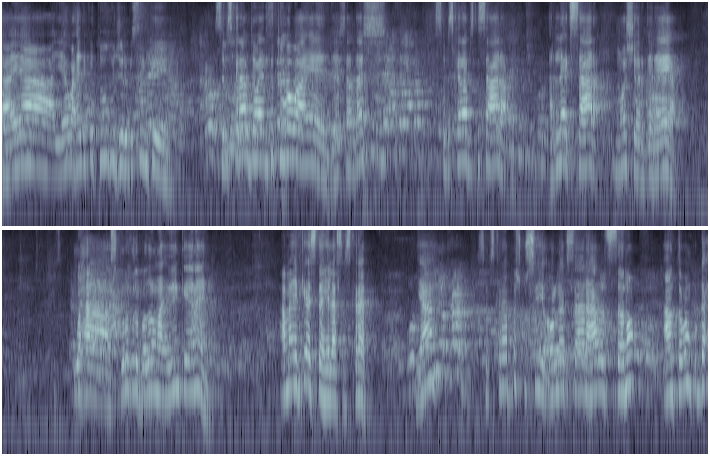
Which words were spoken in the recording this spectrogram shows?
yaayaa yaa wax idinka tuugi jiro bisinkee subscribe jawaa idinka tuuga waaye deesha dhash subscribe iska saara arleeg saara noo sheer gareeya waxaas quruxda badan waa idin keeneen ama idinka istaahilaa subscribe. yaa subscribe bash ku siiya oo leeg saara hal sano aan toban ku dhex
